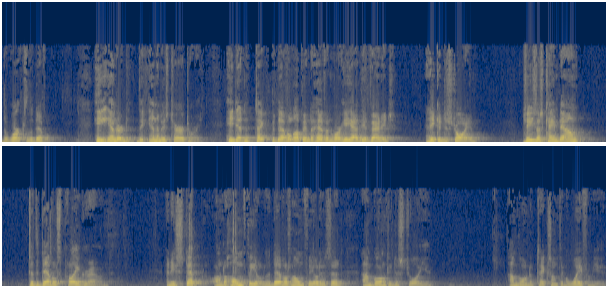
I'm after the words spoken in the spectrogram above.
the works of the devil. He entered the enemy's territory. He didn't take the devil up into heaven where he had the advantage and he could destroy him. Jesus came down to the devil's playground and he stepped on the home field, the devil's home field, and said, I'm going to destroy you. I'm going to take something away from you.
